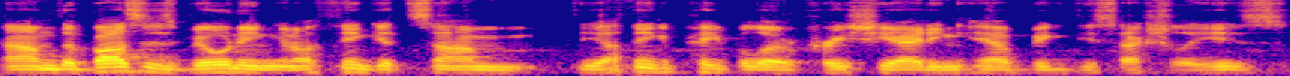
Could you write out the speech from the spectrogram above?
um, the buzz is building. And I think it's, um, yeah, I think people are appreciating how big this actually is.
